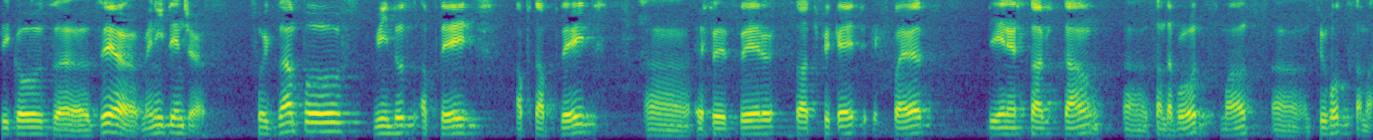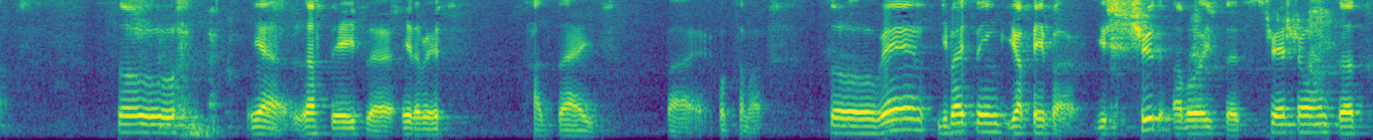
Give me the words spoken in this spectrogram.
because uh, there are many dangers. For example, Windows update, apt update, uh, SSL certificate expired, DNS service down, uh, Thunderbirds, mouse, uh, too hot summer. So, yeah, last days uh, AWS has died by hot summer. So when revising your paper, you should avoid the situation that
